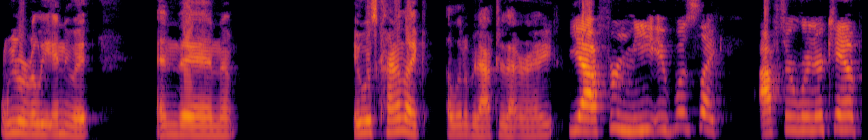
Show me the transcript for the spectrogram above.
we were really into it and then it was kind of like a little bit after that right Yeah, for me, it was like after winter camp,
